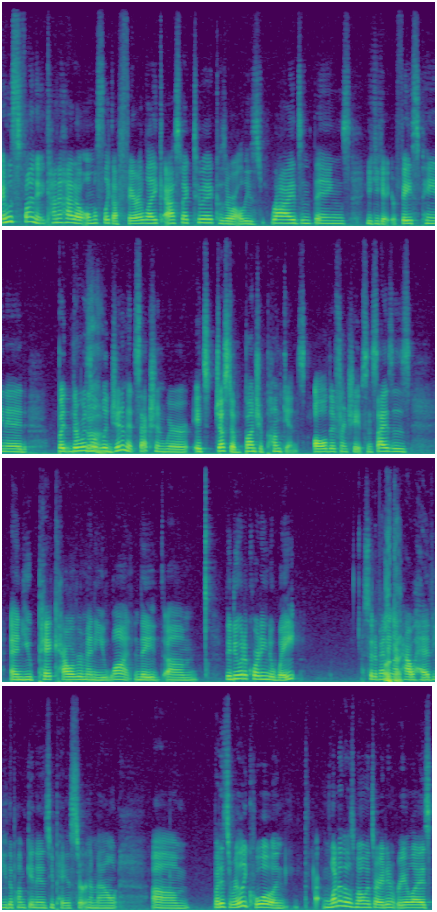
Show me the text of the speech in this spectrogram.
it was fun. It kind of had a, almost like a fair-like aspect to it because there were all these rides and things. You could get your face painted, but there was a legitimate section where it's just a bunch of pumpkins, all different shapes and sizes, and you pick however many you want, and they um, they do it according to weight. So depending okay. on how heavy the pumpkin is, you pay a certain amount. Um, but it's really cool and one of those moments where I didn't realize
